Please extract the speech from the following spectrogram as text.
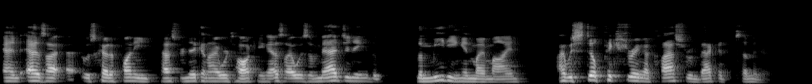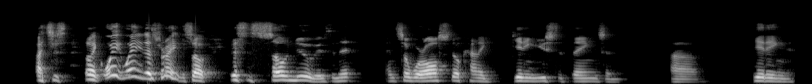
and as I it was kind of funny, Pastor Nick and I were talking as I was imagining the the meeting in my mind, I was still picturing a classroom back at the seminary. I just like, wait, wait, that's right. So this is so new, isn't it? And so we're all still kind of getting used to things and uh, getting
